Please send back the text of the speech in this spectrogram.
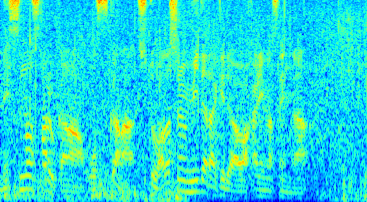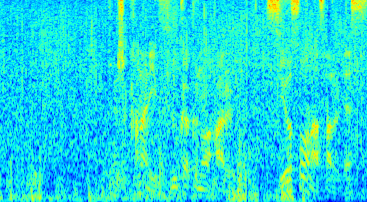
メスの猿かな？オスかな？ちょっと私の見ただけでは分かりませんがかなり風格のある強そうな猿です。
